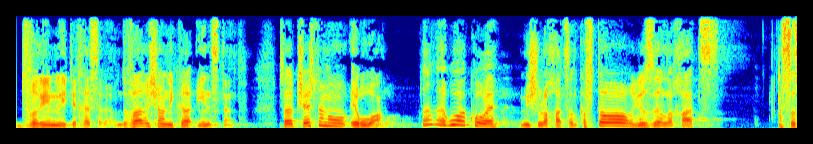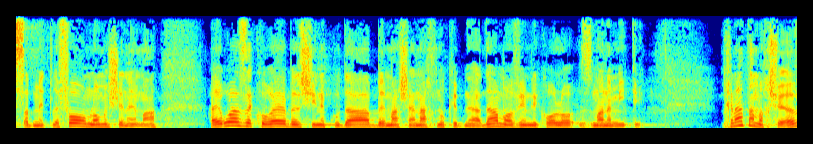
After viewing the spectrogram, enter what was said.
דברים להתייחס אליהם. דבר ראשון נקרא אינסטנט. בסדר, כשיש לנו אירוע, אירוע קורה, מישהו לחץ על כפתור, user לחץ עשה submit ל form, לא משנה מה. האירוע הזה קורה באיזושהי נקודה במה שאנחנו כבני אדם אוהבים לקרוא לו זמן אמיתי. מבחינת המחשב,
